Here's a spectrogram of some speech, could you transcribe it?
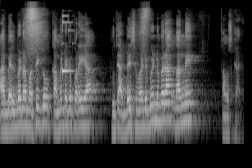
ആ ബെൽബട്ടൺ മർത്തിക്കൂ കമന്റൊക്കെ പറയുക. പുതിയ അപ്ഡേറ്റ്സുമായിട്ട് വീണ്ടും വരാം. നന്ദി. നമസ്കാരം.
